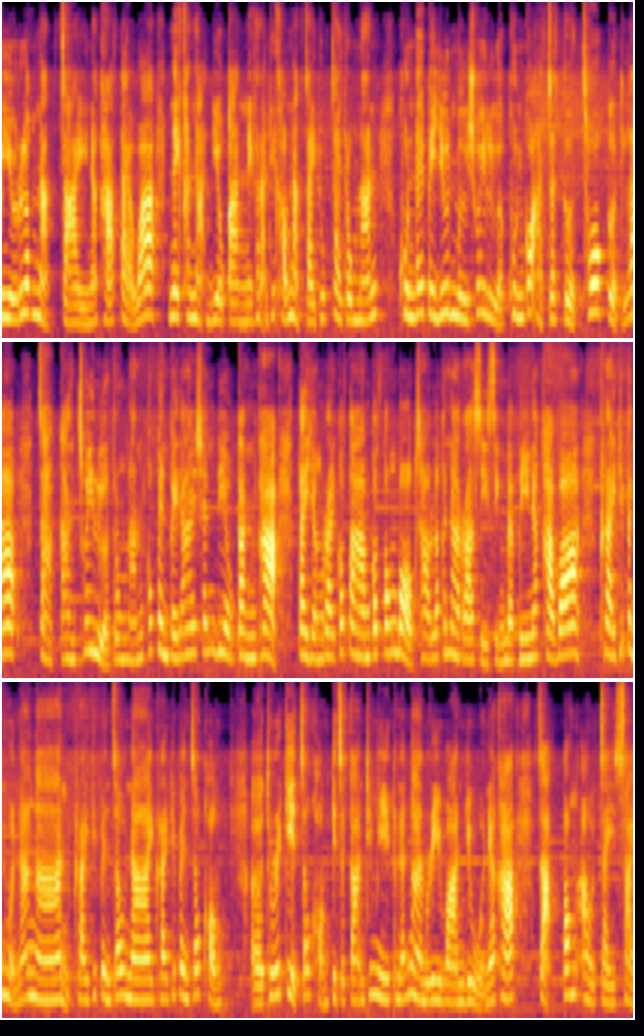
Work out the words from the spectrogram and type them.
มีเรื่องหนักใจนะคะ แต่ว่าในขณะเดียวกันในขณะที่เขาหนักใจทุกข์ใจตรงนั้น คุณได้ไปยื่นมือช่วยเหลือ คุณก็อาจจะเกิดโชคเกิดลาบ จากการช่วยเหลือตรงนั้นก็เป็นไปได้เช่นเดียวกันค่ะ แต่อย่างไรก็ตามก็ต้องบอกชาวลัคนาราศีสิงห์แบบนี้นะคะว่า ใครที่เป็นหัวหน้างาน ใครที่เป็นเจ้านาย ใครที่เป็นเจ้าของออธุรกิจเจ้าของกิจการที่มีพนักงานบริวารอยู่เนี่ยคะจะต้องเอาใจใส่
